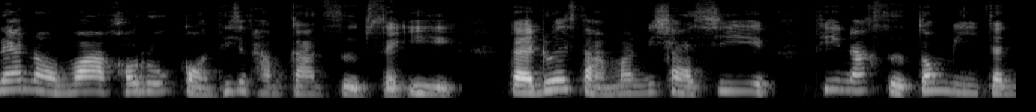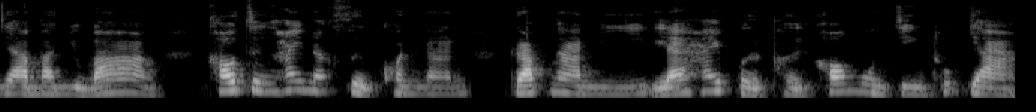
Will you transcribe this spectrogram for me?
แน่นอนว่าเขารู้ก่อนที่จะทำการสืบเสียอีก แต่ด้วยสามัญวิชาชีพที่นักสืบต้องมีจรรยาบรรณอยู่บ้าง เขาจึงให้นักสืบคนนั้นรับงานนี้และให้เปิดเผยข้อมูลจริงทุกอย่าง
